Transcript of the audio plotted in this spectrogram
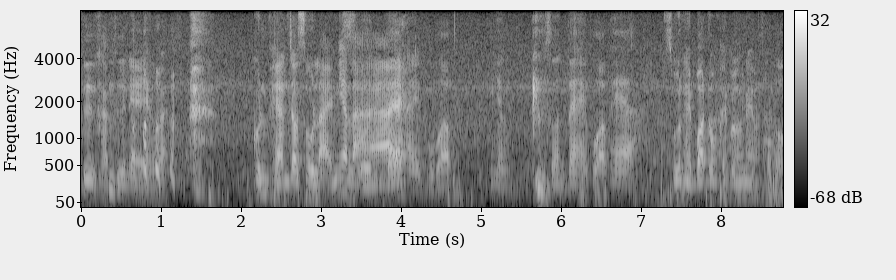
คือค่ะคือแน่ยังไงคุณแผนเจ้าสู้หลายเมียหลาส่วนแต่ยให้ผัวอหย่างส่วนแต่ให้ผัวแพ้ ศูนย์ให้บอสนกให้เบิ่งแนวโอ้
